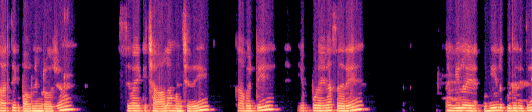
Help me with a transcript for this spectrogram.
కార్తీక పౌర్ణమి రోజు శివయ్యకి చాలా మంచిది. కాబట్టి ఎప్పుడైనా సరే వీలు వీలు కుదిరితే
